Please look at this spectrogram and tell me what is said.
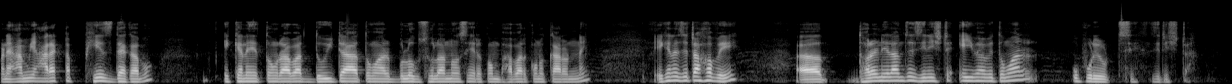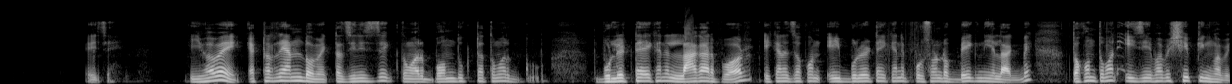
মানে আমি আর একটা ফেজ দেখাবো। এখানে তোমরা আবার দুইটা তোমার ব্লক ঝুলানো আছে, এরকম ভাবার কোনো কারণ নাই। এখানে যেটা হবে ধরে নিলাম যে জিনিসটা এইভাবে তোমার উপরে উঠছে জিনিসটা। এই যে, এইভাবে একটা র্যান্ডম একটা জিনিস যে তোমার বন্দুকটা তোমার বুলেটটা এখানে লাগার পর, এখানে যখন এই বুলেটটা এখানে প্রচণ্ড বেগ নিয়ে লাগবে, তখন তোমার এই যে এভাবে শিফটিং হবে।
